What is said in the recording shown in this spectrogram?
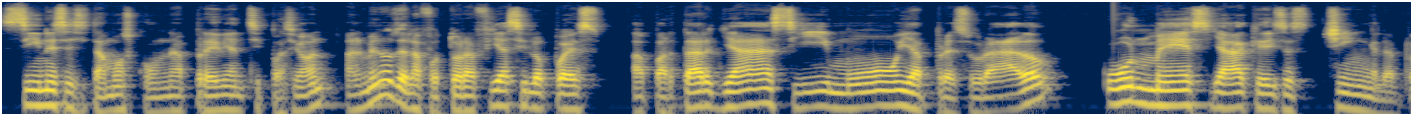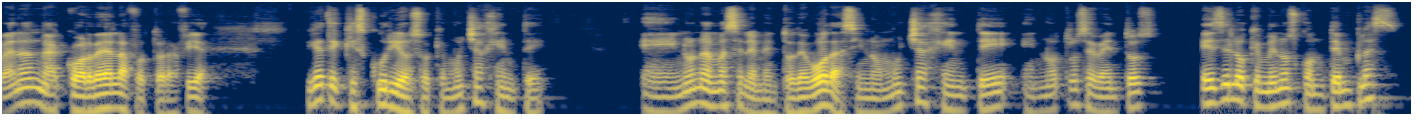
sí necesitamos con una previa anticipación, al menos de la fotografía sí lo puedes apartar ya así muy apresurado, un mes ya que dices, chingale, apenas me acordé de la fotografía. Fíjate que es curioso que mucha gente, eh, no nada más el evento de boda, sino mucha gente en otros eventos, es de lo que menos contemplas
